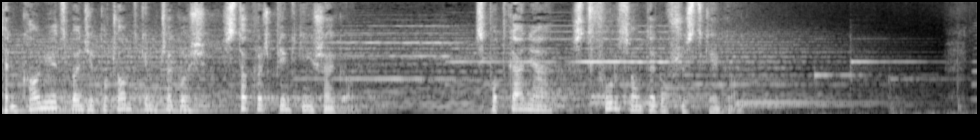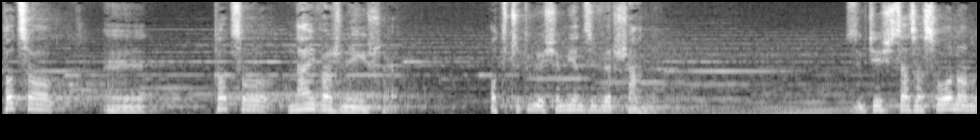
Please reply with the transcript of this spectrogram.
ten koniec będzie początkiem czegoś stokroć piękniejszego spotkania z Twórcą tego wszystkiego. To, co, e, to, co najważniejsze, odczytuje się między wierszami. Gdzieś za zasłoną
